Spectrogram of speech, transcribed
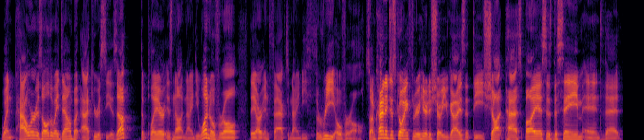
when power is all the way down but accuracy is up, the player is not 91 overall. They are, in fact, 93 overall. So, I'm kind of just going through here to show you guys that the shot pass bias is the same and that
